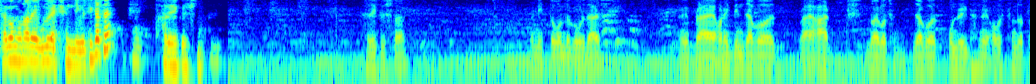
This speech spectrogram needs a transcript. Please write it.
এবং ওনারা এগুলোর অ্যাকশন নেবে ঠিক আছে? হ্যাঁ। হরে কৃষ্ণ। হরে কৃষ্ণ। নিত্যবন্ধ গৌরদাস। আমি প্রায় অনেক দিন যাবৎ প্রায় আট নয় বছর যাবৎ পণ্ডরিক ধামে অবস্থানরত।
